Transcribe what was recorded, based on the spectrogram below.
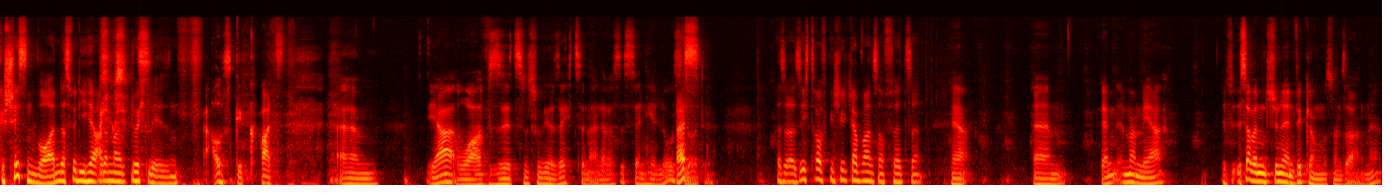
geschissen worden, dass wir die hier alle mal durchlesen. Ausgekotzt. ähm, ja, boah, wir sind jetzt schon wieder 16, Alter. Was ist denn hier los, Was? Leute? Also als ich drauf geklickt habe, waren es noch 14. Ja. Ähm, werden immer mehr. Es ist aber eine schöne Entwicklung, muss man sagen, ne?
